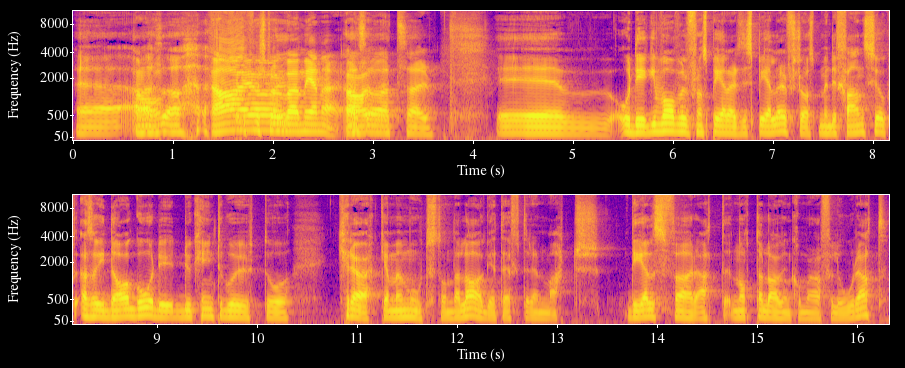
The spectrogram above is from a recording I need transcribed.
Eh, alltså, Ja, ja, förstår du vad jag menar? ja. Alltså att så här, eh, och det var väl från spelare till spelare förstås, men det fanns ju också, alltså idag går det du kan ju inte gå ut och kröka med motståndarlaget efter en match. Dels för att något av lagen kommer att ha förlorat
